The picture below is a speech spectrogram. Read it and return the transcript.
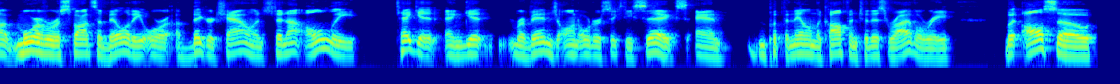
a, more of a responsibility or a bigger challenge to not only take it and get revenge on Order 66 and put the nail in the coffin to this rivalry, but also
